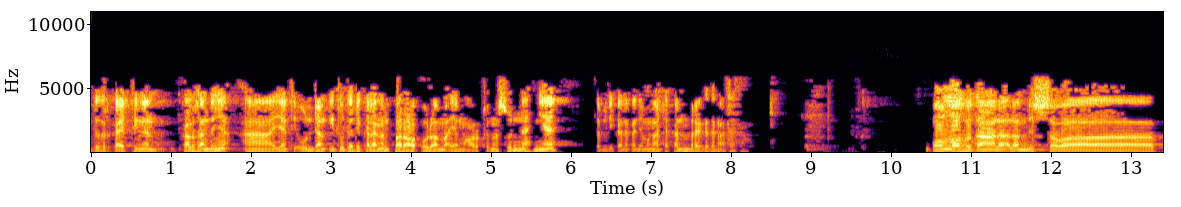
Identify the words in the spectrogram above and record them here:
itu terkait dengan kalau seandainya uh, yang diundang itu dari kalangan para ulama yang ma'ruf dengan sunnahnya, tapi dikarenakan yang mengadakan mereka kita nggak datang. Wallahu taala alam bisawab.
